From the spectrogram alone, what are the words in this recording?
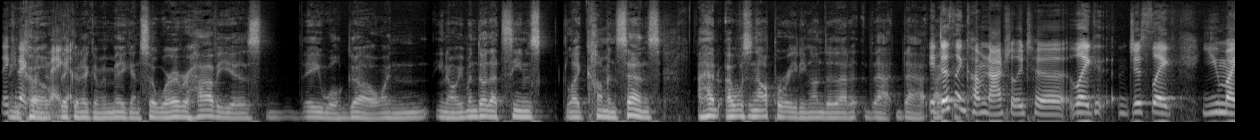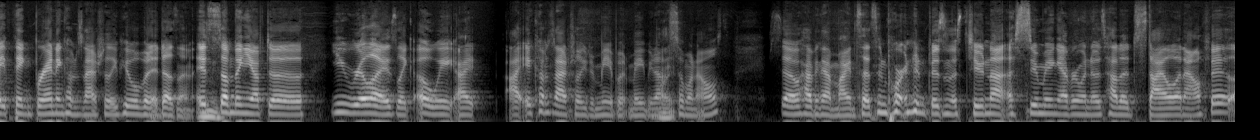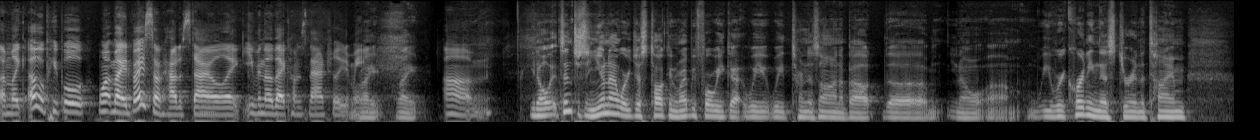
They connect Co. with Meghan. They connect with Meghan. So wherever Javi is, they will go. And you know, even though that seems like common sense, I had I wasn't operating under that that that. It doesn't come naturally to like just like you might think branding comes naturally to people, but it doesn't. It's mm-hmm. something you have to you realize like, oh wait, I, I it comes naturally to me, but maybe not right. someone else. So having that mindset's important in business too, not assuming everyone knows how to style an outfit. I'm like, oh, people want my advice on how to style, like even though that comes naturally to me. Right, right. Um, you know, it's interesting. You and I were just talking right before we got we we turned this on about the you know um, we were recording this during the time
